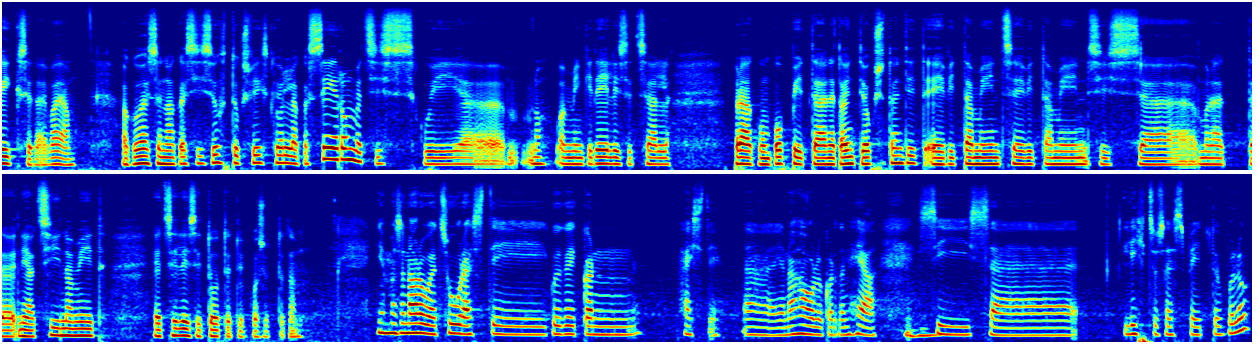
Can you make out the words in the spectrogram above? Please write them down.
kõik seda ei vaja. aga ühesõnaga siis õhtuks võikski olla kas seerum, et siis kui äh, noh, on mingid eelised seal praegu on popid need antioksüdandid E, E-vitamiin, C-vitamiin, siis mõned niatsiinamiid, et selliseid tooteid võib kasutada jah, ma saan aru, et suuresti, kui kõik on hästi äh, ja nahaolukord on hea mm, -hmm. siis äh, lihtsuses peitub võlu.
